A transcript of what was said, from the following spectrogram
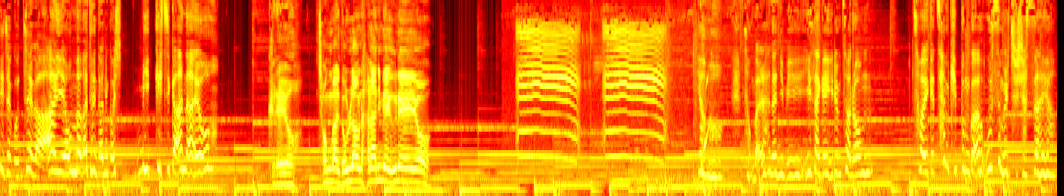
이제 곧 제가 아이의 엄마가 된다는 것이 믿기지가 않아요. 그래요. 정말 놀라운 하나님의 은혜예요. 하나님이 이삭의 이름처럼 저에게 참 기쁨과 웃음을 주셨어요.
